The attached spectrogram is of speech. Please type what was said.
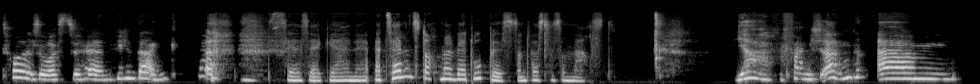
toll, sowas zu hören. Vielen Dank. Sehr, sehr gerne. Erzähl uns doch mal, wer du bist und was du so machst. Ja, wo fange ich an? Ähm,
